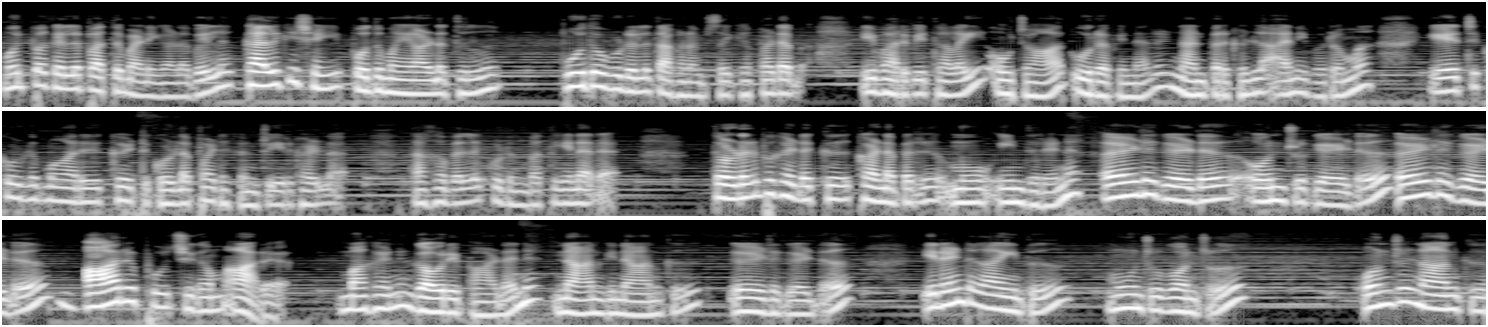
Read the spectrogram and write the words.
முற்பகல் பத்து மணியளவில் கல்கிசை பொது மயானத்தில் பூத உடல் தகனம் செய்யப்படும். இவ்வறிவித்தலை ஒற்றார் உறவினர் நண்பர்கள் அனைவரும் ஏற்றுக்கொள்ளுமாறு கேட்டுக்கொள்ளப்படுகின்றீர்கள். தகவல் குடும்பத்தினர். தொடர்புகளுக்கு கணவர் மு. இந்திரன் ஏழு ஏழு ஒன்று ஏழு ஏழு ஏழு ஆறு பூஜ்ஜியம் ஆறு. மகன் கௌரிபாலன் நான்கு நான்கு ஏழு ஏழு இரண்டு ஐந்து மூன்று ஒன்று ஒன்று நான்கு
